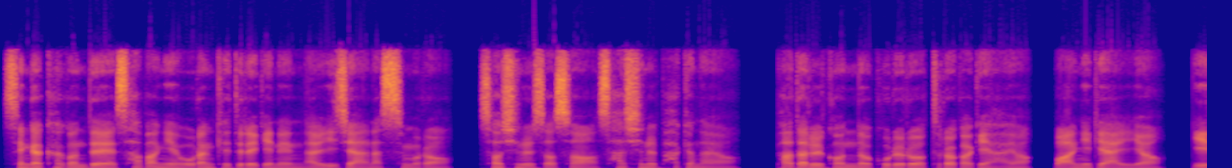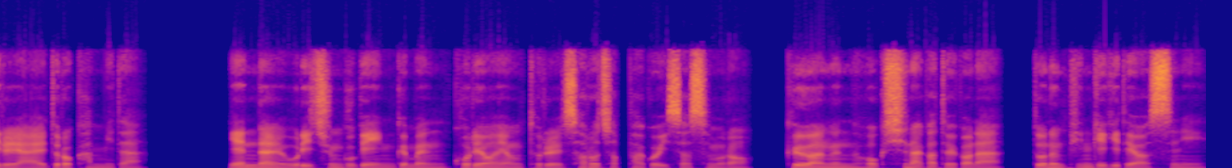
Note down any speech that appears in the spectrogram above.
생각하건대 사방의 오랑캐들에게는 알리지 않았으므로 서신을 써서 사신을 파견하여 바다를 건너 고려로 들어가게 하여 왕에게 알려 이를 알도록 합니다. 옛날 우리 중국의 임금은 고려와 영토를 서로 접하고 있었으므로 그 왕은 혹 신하가 되거나 또는 빈객이 되었으니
